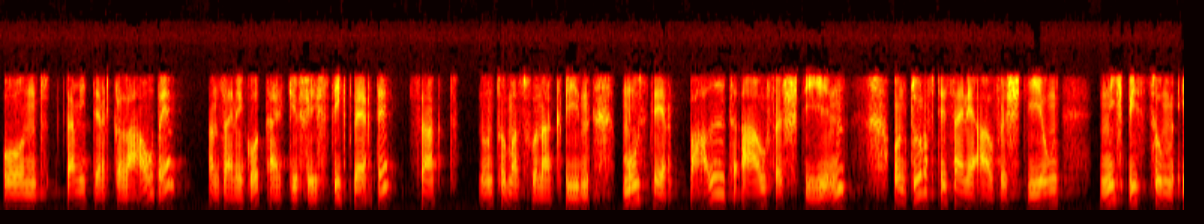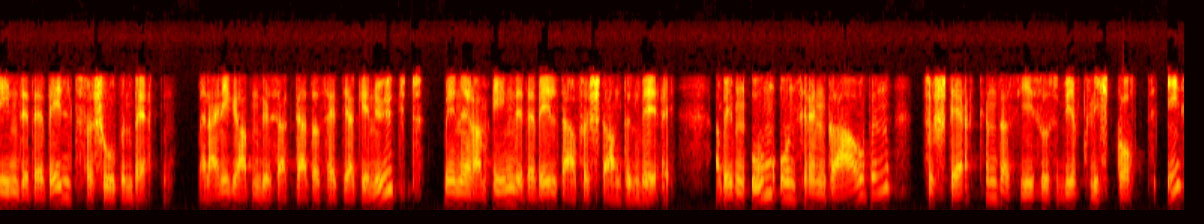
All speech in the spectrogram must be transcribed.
Und damit der Glaube an seine Gottheit gefestigt werde, sagt nun Thomas von Aquin, musste er bald auferstehen und durfte seine Auferstehung nicht bis zum Ende der Welt verschoben werden. Weil einige haben gesagt, ja, das hätte ja genügt, wenn er am Ende der Welt auferstanden wäre. Aber eben um unseren Glauben zu stärken, dass Jesus wirklich Gott ist,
